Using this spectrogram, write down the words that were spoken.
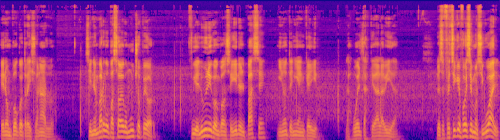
era un poco traicionarlo. Sin embargo, pasó algo mucho peor. Fui el único en conseguir el pase y no tenían que ir. Las vueltas que da la vida. Les ofrecí que fuésemos igual,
